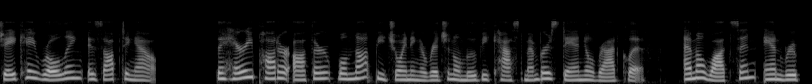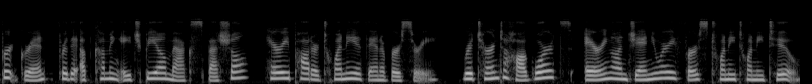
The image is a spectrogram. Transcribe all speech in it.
J.K. Rowling is opting out. The Harry Potter author will not be joining original movie cast members Daniel Radcliffe, Emma Watson, and Rupert Grint for the upcoming HBO Max special, Harry Potter 20th Anniversary. Return to Hogwarts, airing on January 1, 2022.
